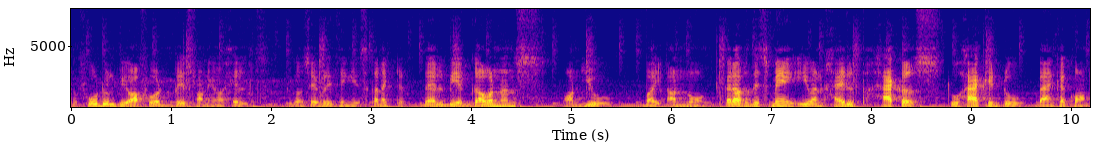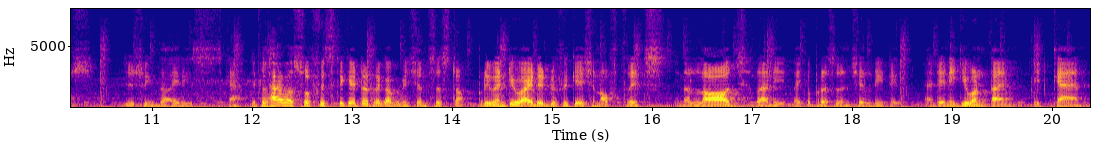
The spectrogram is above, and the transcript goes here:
The food will be offered based on your health because everything is connected. There will be a governance on you by unknown. Perhaps this may even help hackers to hack into bank accounts using the iris scan. It will have a sophisticated recognition system, preventive identification of threats in a large rally like a presidential detail. At any given time, it can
